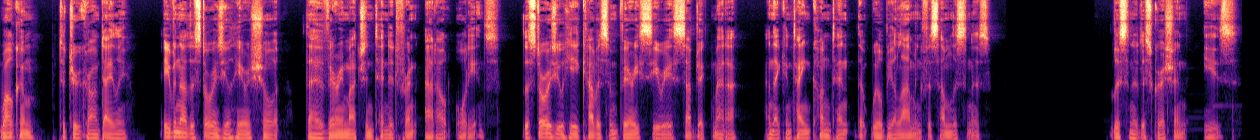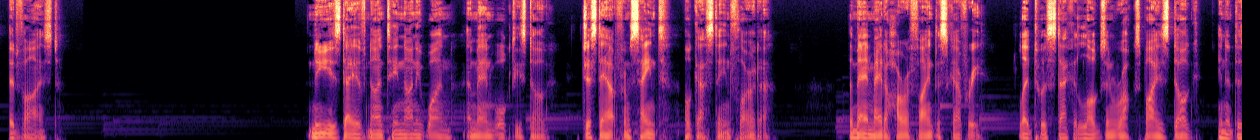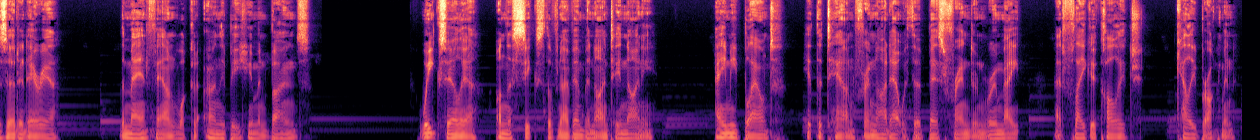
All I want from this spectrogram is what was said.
Welcome to True Crime Daily. Even though the stories you'll hear are short, they are very much intended for an adult audience. The stories you'll hear cover some very serious subject matter and they contain content that will be alarming for some listeners. Listener discretion is advised. New Year's Day of 1991, a man walked his dog just out from St. Augustine, Florida. The man made a horrifying discovery led to a stack of logs and rocks by his dog in a deserted area. The man found what could only be human bones. Weeks earlier, on the 6th of November 1990, Amy Blount hit the town for a night out with her best friend and roommate at Flagler College, Kelly Brockman.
